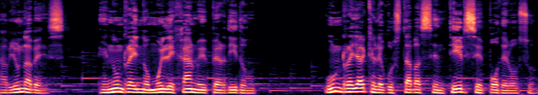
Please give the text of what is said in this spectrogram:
Había una vez, en un reino muy lejano y perdido, un rey al que le gustaba sentirse poderoso.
